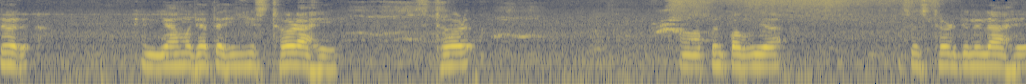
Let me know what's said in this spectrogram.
तर यामध्ये आता हे जे स्थळ आहे स्थळ आपण पाहूया. असं स्थळ दिलेलं आहे.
